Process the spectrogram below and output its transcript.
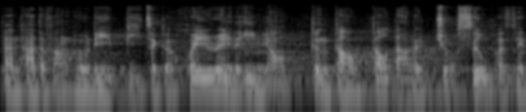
但它的防护力比这个辉瑞的疫苗更高，高达了九十五 percent，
